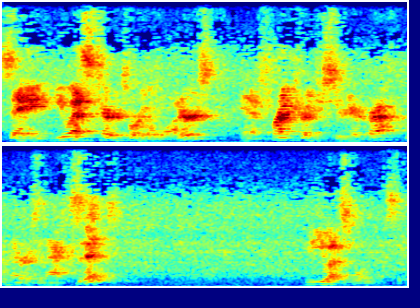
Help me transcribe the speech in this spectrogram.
say, U.S. territorial waters in a French registered aircraft and there is an accident, the U.S. will investigate.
